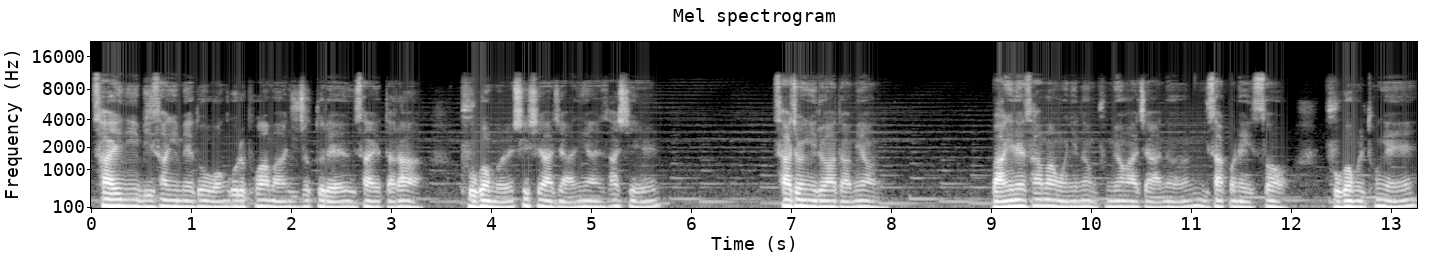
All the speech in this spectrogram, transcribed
사인이 미상임에도 원고를 포함한 유족들의 의사에 따라 부검을 실시하지 아니한 사실 사정이 이러하다면 망인의 사망 원인은 분명하지 않은 이 사건에 있어 부검을 통해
